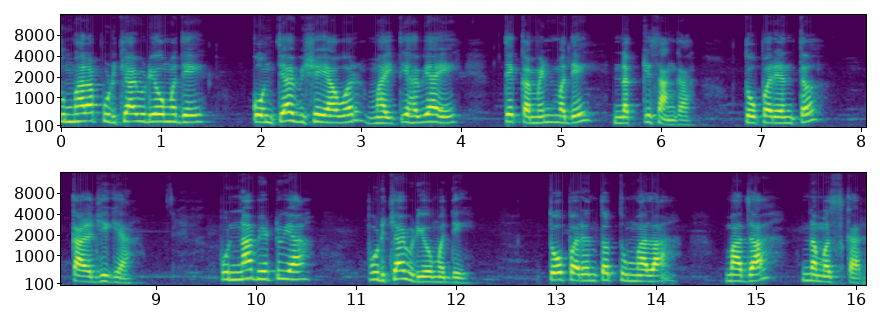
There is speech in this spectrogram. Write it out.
तुम्हाला पुढच्या व्हिडिओमध्ये कोणत्या विषयावर माहिती हवी आहे ते कमेंटमध्ये नक्की सांगा. तोपर्यंत काळजी घ्या. पुन्हा भेटूया पुढच्या व्हिडिओमध्ये. तोपर्यंत तुम्हाला माझा नमस्कार.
